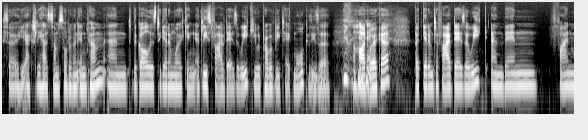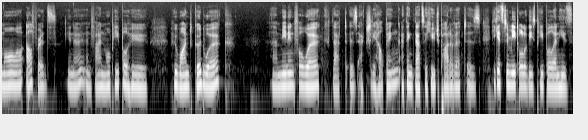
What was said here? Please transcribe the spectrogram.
So he actually has some sort of an income. And the goal is to get him working at least five days a week. He would probably take more because he's a, a hard worker, but get him to five days a week and then find more Alfreds, you know, and find more people who, who want good work uh, meaningful work that is actually helping. I think that's a huge part of it. Is he gets to meet all of these people and he's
